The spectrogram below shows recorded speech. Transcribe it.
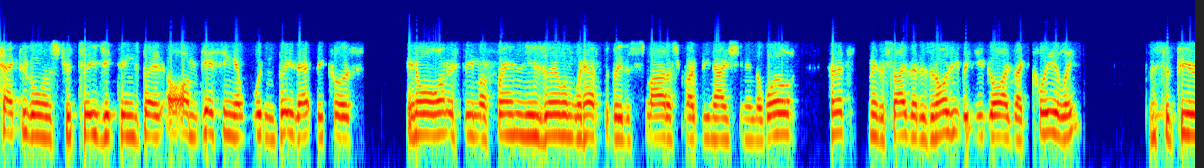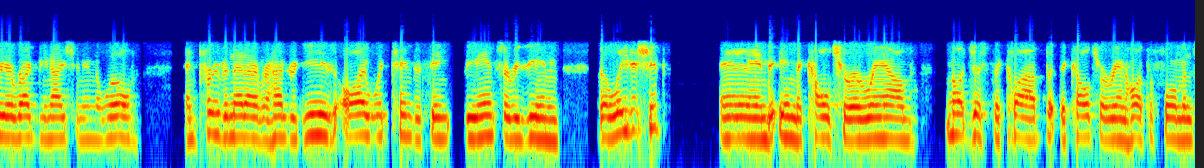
tactical and strategic things, but I'm guessing it wouldn't be that because, in all honesty, my friend, New Zealand would have to be the smartest rugby nation in the world. Hurts me to say that as an Aussie, but you guys are clearly the superior rugby nation in the world and proven that over 100 years. I would tend to think the answer is in the leadership and in the culture around not just the club, but the culture around high performance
